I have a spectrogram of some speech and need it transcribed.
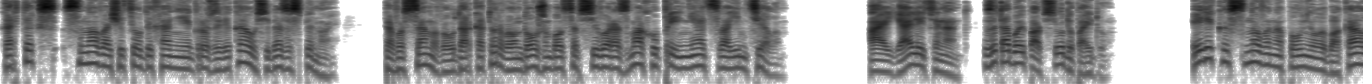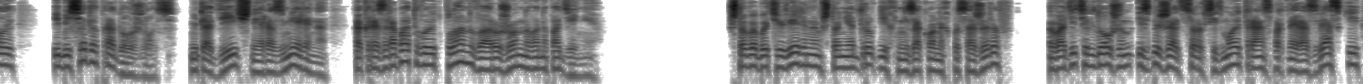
Кортекс снова ощутил дыхание грузовика у себя за спиной, того самого, удар которого он должен был со всего размаху принять своим телом. «А я, лейтенант, за тобой повсюду пойду». Эрика снова наполнила бокалы, и беседа продолжилась, методично и размеренно, как разрабатывают план вооруженного нападения. Чтобы быть уверенным, что нет других незаконных пассажиров, водитель должен избежать 47-й транспортной развязки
